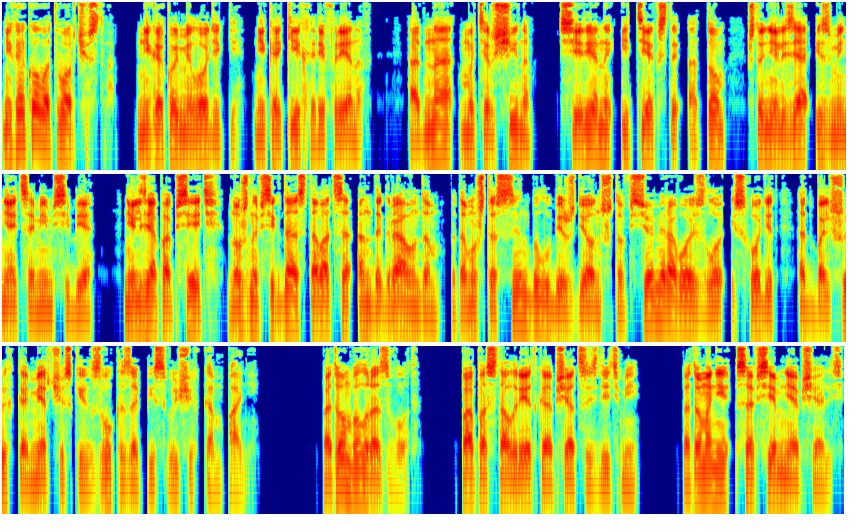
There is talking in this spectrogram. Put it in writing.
Никакого творчества, никакой мелодики, никаких рефренов. Одна матерщина, сирены и тексты о том, что нельзя изменять самим себе, Нельзя попсеть, нужно всегда оставаться андеграундом, потому что сын был убежден, что все мировое зло исходит от больших коммерческих звукозаписывающих компаний. Потом был развод. Папа стал редко общаться с детьми. Потом они совсем не общались.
